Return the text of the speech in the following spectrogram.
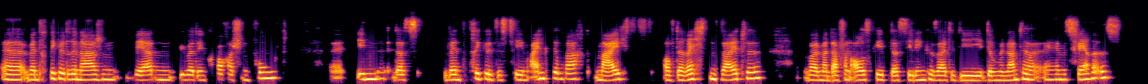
Äh, Ventrikeldrainagen werden über den Kocherschen Punkt äh, in das Ventrikelsystem eingebracht, meist auf der rechten Seite, weil man davon ausgeht, dass die linke Seite die dominante Hemisphäre ist.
